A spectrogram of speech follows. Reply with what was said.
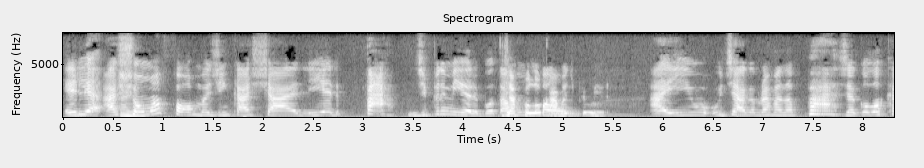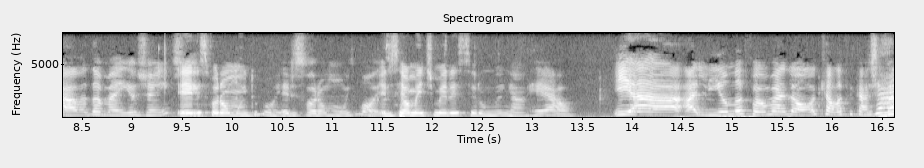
Ele achou É. uma forma de encaixar ali, ele pá, de primeira, botava já um colocava pão. de primeiro. Aí o, o Thiago Bravanel, pá, já colocava também. E, gente, Eles foram muito bons. eles foram muito bons. Eles realmente mereceram ganhar. Real. E a, a Linda foi o melhor, que ela fica, já, Vai,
